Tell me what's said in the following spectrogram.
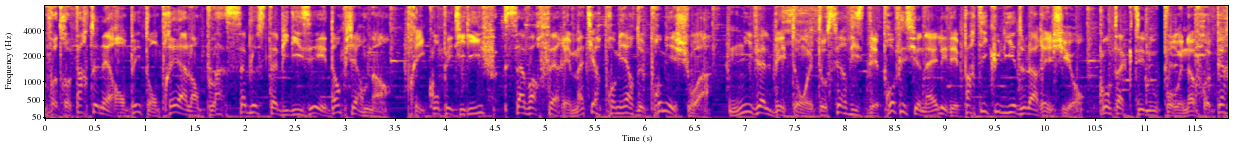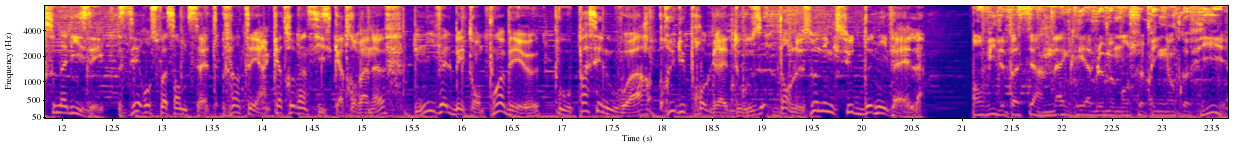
votre partenaire en béton prêt à l'emploi, sable stabilisé et d'empierrement. Prix compétitif, savoir-faire et matières premières de premier choix. Nivelle Béton est au service des professionnels et des particuliers de la région. Contactez-nous pour une offre personnalisée 067 21 86 89 nivellebéton.be ou passez-nous voir rue du Progrès 12 dans le zoning sud de Nivelles. Envie de passer un agréable moment shopping entre filles?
